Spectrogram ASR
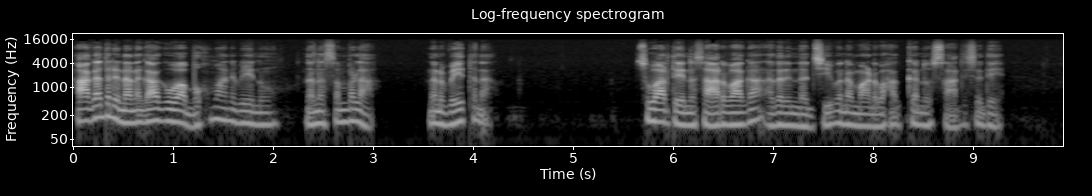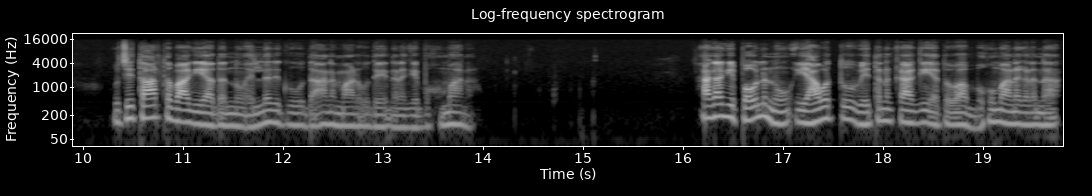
ಹಾಗಾದರೆ ನನಗಾಗುವ ಬಹುಮಾನವೇನು? ನನ್ನ ಸಂಬಳ, ನನ್ನ ವೇತನ? ಸುವಾರ್ತೆಯನ್ನು ಸಾರುವಾಗ ಅದರಿಂದ ಜೀವನ ಮಾಡುವ ಹಕ್ಕನ್ನು ಸಾಧಿಸದೆ ಉಚಿತಾರ್ಥವಾಗಿ ಅದನ್ನು ಎಲ್ಲರಿಗೂ ದಾನ ಮಾಡುವುದೇ ನನಗೆ ಬಹುಮಾನ. ಹಾಗಾಗಿ ಪೌಲನು ಯಾವತ್ತೂ ವೇತನಕ್ಕಾಗಿ ಅಥವಾ ಬಹುಮಾನಗಳನ್ನು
